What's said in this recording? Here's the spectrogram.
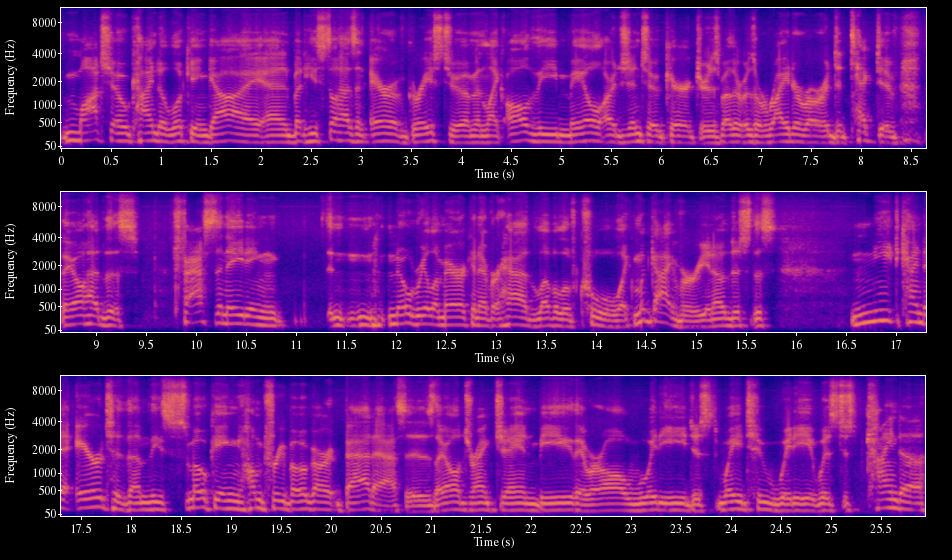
macho kind of looking guy and but he still has an air of grace to him and like all the male argento characters whether it was a writer or a detective they all had this fascinating no real american ever had level of cool. Like macgyver you know just this neat kind of air to them these smoking humphrey bogart badasses they all drank j and b they were all witty just way too witty it was just kind of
